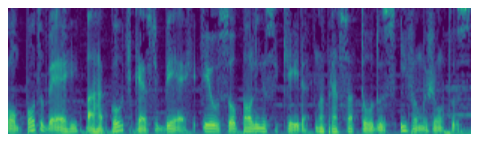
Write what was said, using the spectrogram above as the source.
barra coachcastbr. Eu sou Paulinho Siqueira. Um abraço a todos e vamos juntos.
